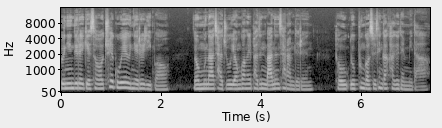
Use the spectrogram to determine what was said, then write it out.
은인들에게서 최고의 은혜를 입어 너무나 자주 영광을 받은 많은 사람들은 더욱 높은 것을 생각하게 됩니다.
